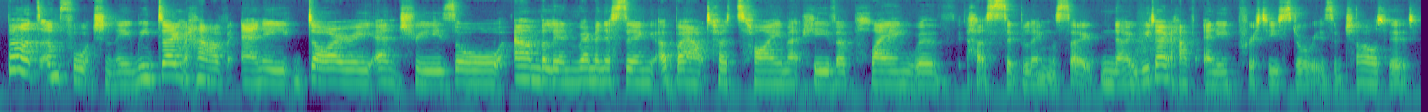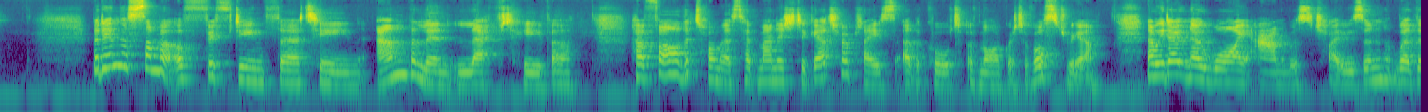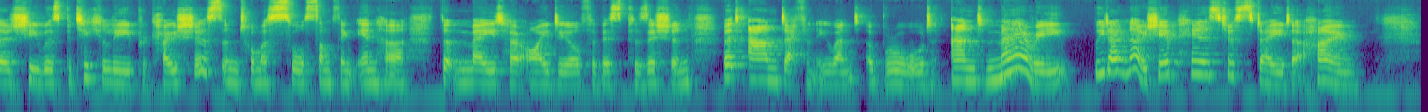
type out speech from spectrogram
But unfortunately, we don't have any diary entries or Anne Boleyn reminiscing about her time at Hever playing with her siblings. So, no, we don't have any pretty stories of childhood. But in the summer of 1513, Anne Boleyn left Hever her father Thomas had managed to get her a place at the court of Margaret of Austria. Now, we don't know why Anne was chosen, whether she was particularly precocious and Thomas saw something in her that made her ideal for this position, but Anne definitely went abroad. And Mary, we don't know, she appears to have stayed at home.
